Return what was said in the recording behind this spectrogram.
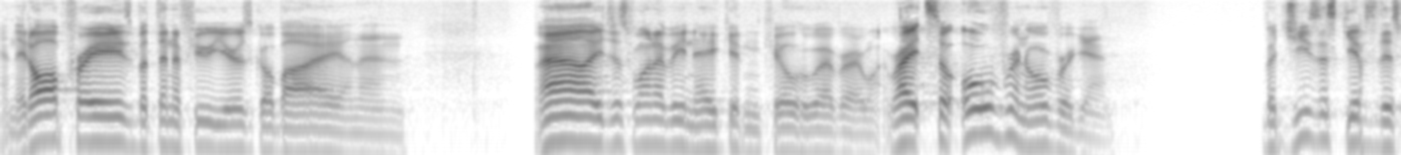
And they'd all praise, but then a few years go by, and then, well, I just want to be naked and kill whoever I want. Right? So over and over again. But Jesus gives this,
